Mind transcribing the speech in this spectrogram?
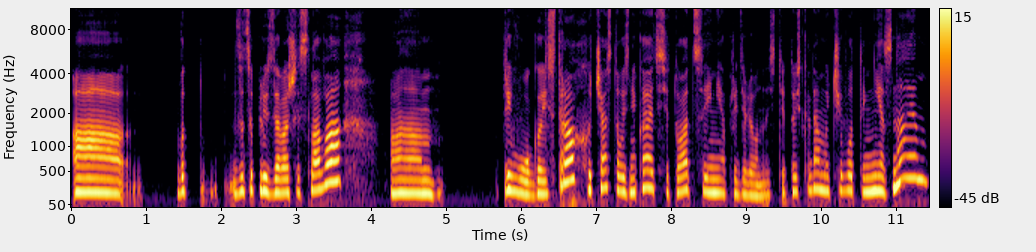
А, вот зацеплюсь за ваши слова. А, тревога и страх часто возникают в ситуации неопределенности. То есть, когда мы чего-то не знаем,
